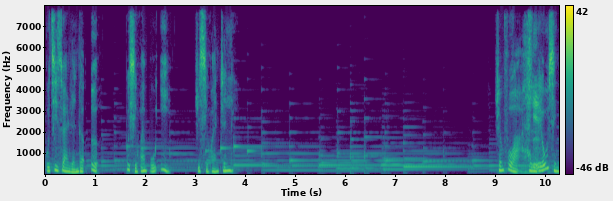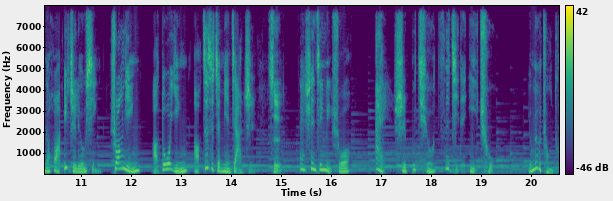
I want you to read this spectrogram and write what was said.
不计算人的恶，不喜欢不义，只喜欢真理。神父啊，很流行的话，一直流行双赢啊，多赢啊，这是正面价值。是，但圣经里说，爱是不求自己的益处，有没有冲突？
